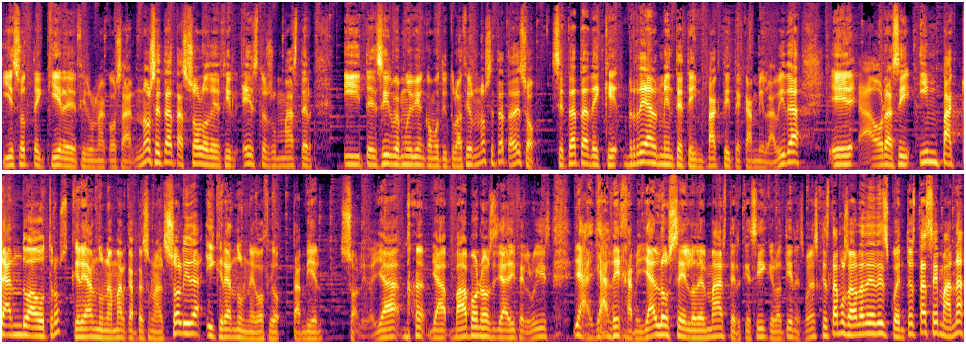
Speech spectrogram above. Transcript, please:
y eso te quiere decir una cosa. No se trata solo de decir esto es un máster y te sirve muy bien como titulación, no se trata de eso, se trata de que realmente te impacte y te cambie la vida. Eh, ahora sí, impactando a otros, creando una marca personal sólida y creando un negocio también sólido. Ya, ya vámonos, ya dice Luis, ya, ya déjame, ya lo sé, lo del máster, que sí, que lo tienes. Bueno, es que estamos ahora de descuento esta semana,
